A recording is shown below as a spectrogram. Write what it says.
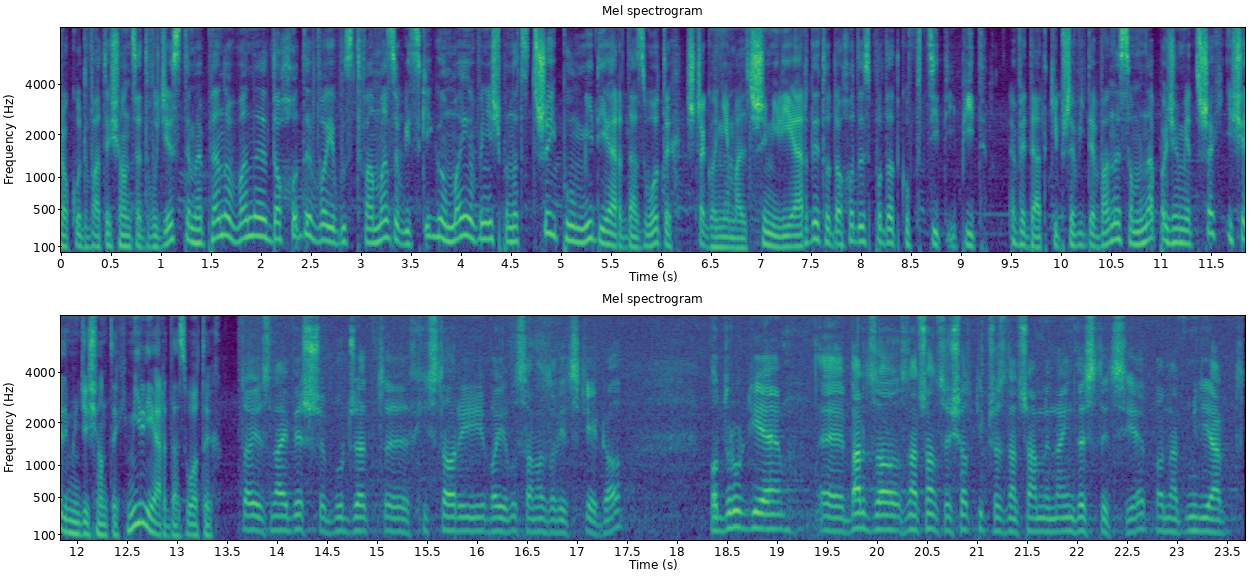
roku 2020 planowane dochody województwa mazowieckiego mają wynieść ponad 3,5 miliarda złotych, z czego niemal 3 miliardy to dochody z podatków CIT i PIT. Wydatki przewidywane są na poziomie 3,7 miliarda złotych. To jest najwyższy budżet y, w historii województwa mazowieckiego. Po drugie, y, bardzo znaczące środki przeznaczamy na inwestycje, ponad miliard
